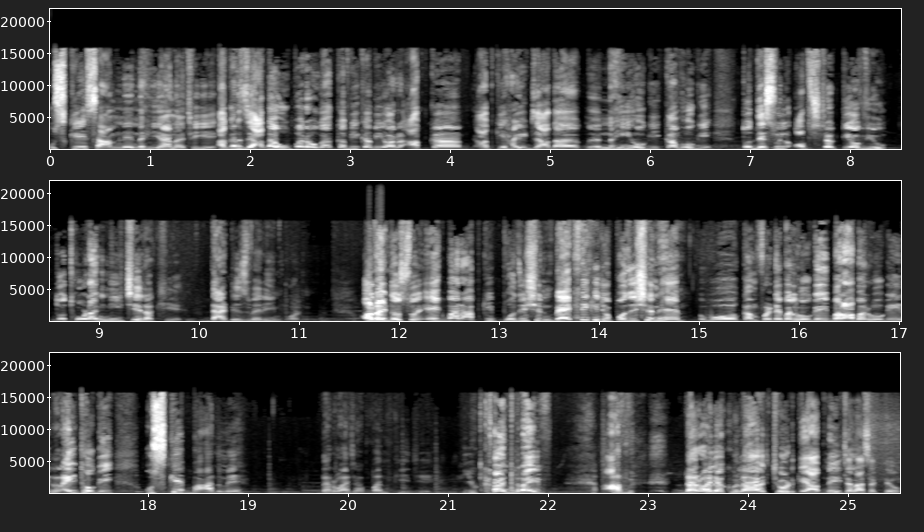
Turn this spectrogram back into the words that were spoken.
उसके सामने नहीं आना चाहिए। अगर ज़्यादा ऊपर होगा कभी कभी और आपका, आपकी हाइट ज़्यादा नहीं होगी, कम होगी तो this will obstruct your view तो थोड़ा नीचे रखिए। That is very important all right दोस्तों, एक बार आपकी पोजीशन बैठने की जो पोजीशन है, वो कंफर्टेबल हो गई, बराबर हो गई राइट हो गई। उसके बाद में दरवाज़ा बंद कीजिए। यू कैन ड्राइव आप दरवाज़ा खुला छोड़ के आप नहीं चला सकते हो।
